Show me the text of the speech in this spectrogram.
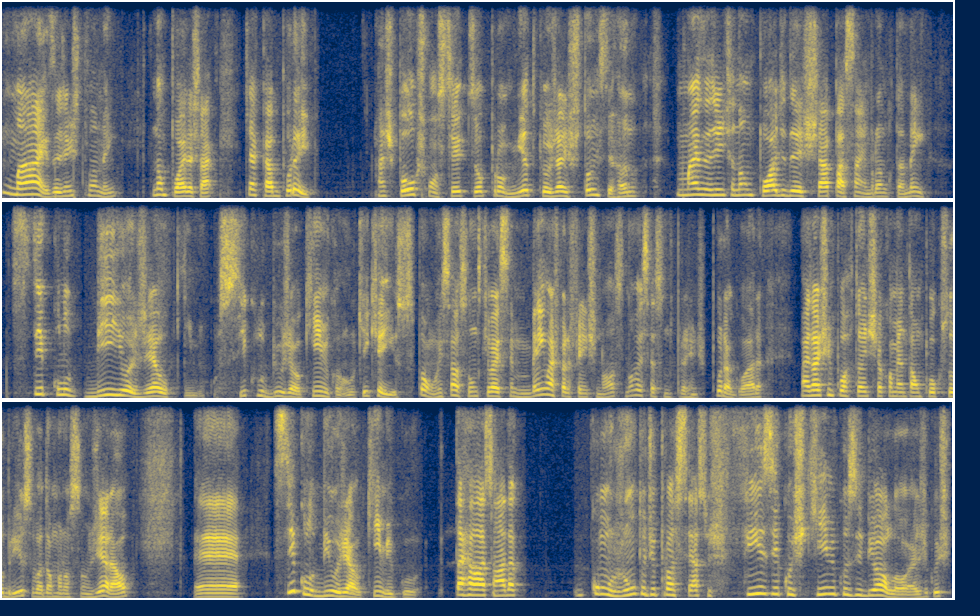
Mas a gente também não pode achar que acaba por aí. Mas poucos conceitos, eu prometo que eu já estou encerrando, mas a gente não pode deixar passar em branco também ciclo biogeoquímico. Ciclo biogeoquímico, o que, que é isso? Bom, esse é um assunto que vai ser bem mais para frente nosso, não vai ser assunto para gente por agora, mas acho importante já comentar um pouco sobre isso, vou dar uma noção geral. É, ciclo biogeoquímico está relacionado a um conjunto de processos físicos, químicos e biológicos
